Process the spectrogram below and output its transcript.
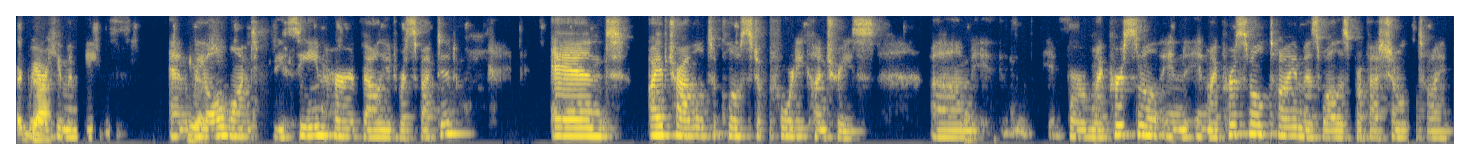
Exactly. We are human beings and yes. we all want to be seen, heard, valued, respected. And I've traveled to close to 40 countries um, for my personal in in my personal time as well as professional time.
